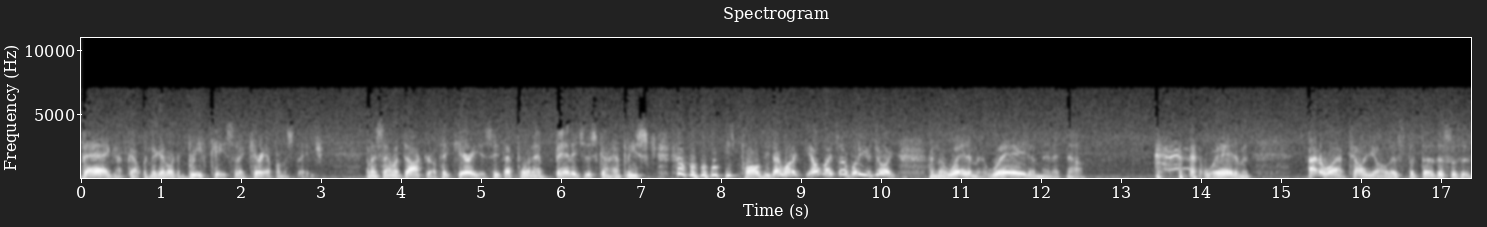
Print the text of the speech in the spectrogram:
bag I've got with me. I got like a briefcase that I carry up on the stage. And I say, I'm a doctor. I'll take care of you. See, at that point, I bandage this guy up, and he's, he's palsied. I want to kill myself. What are you doing? I go, wait a minute. Wait a minute now. wait a minute. I don't know why I'm telling you all this, but uh, this is it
